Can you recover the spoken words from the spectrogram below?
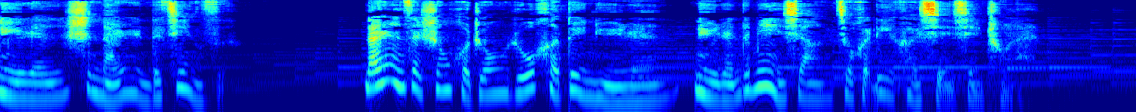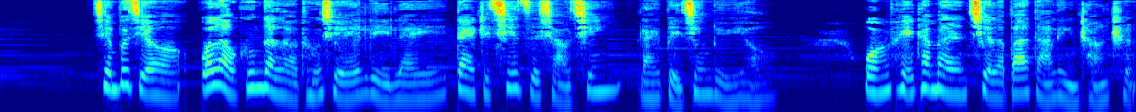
女人是男人的镜子，男人在生活中如何对女人，女人的面相就会立刻显现出来。前不久，我老公的老同学李雷带着妻子小青来北京旅游，我们陪他们去了八达岭长城。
